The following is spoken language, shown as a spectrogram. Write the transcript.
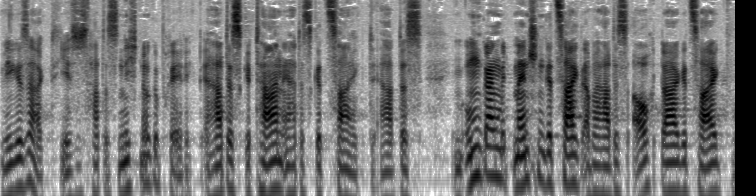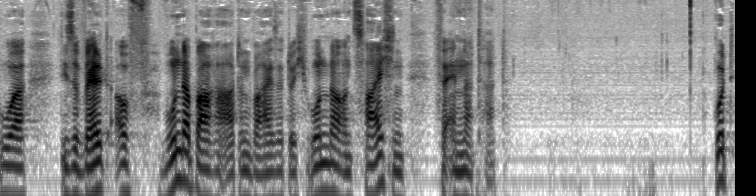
wie gesagt, Jesus hat es nicht nur gepredigt, er hat es getan, er hat es gezeigt. Er hat es im Umgang mit Menschen gezeigt, aber er hat es auch da gezeigt, wo er diese Welt auf wunderbare Art und Weise durch Wunder und Zeichen verändert hat. Gut,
